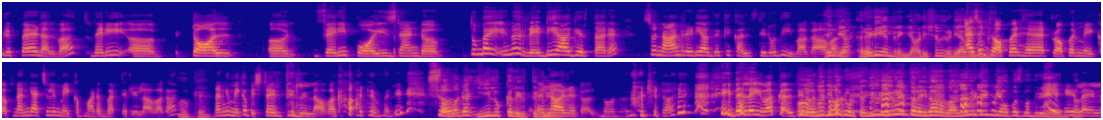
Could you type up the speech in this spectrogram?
ಪ್ರಿಪೇರ್ಡ್ ಅಲ್ವಾ? Very tall very poised and ತುಂಬ ಏನೋ ರೆಡಿ ಆಗಿರ್ತಾರೆ. ಸೊ ನಾನು ರೆಡಿ ಆಗೋಕ್ಕೆ ಕಲ್ತಿರೋದು ಇವಾಗ ರೆಡಿ ಅಂದ್ರೆ ಹೆಂಗೆ? Audition ready as in proper hair proper makeup ನನಗೆ ಆಕ್ಚುಲಿ ಮೇಕಪ್ ಮಾಡಕ್ ಬರ್ತಿರ್ಲಿಲ್ಲ ಅವಾಗ. ಓಕೆ ನನಗೆ ಮೇಕಪ್ ಇಷ್ಟ ಇರ್ತಿರ್ಲಿಲ್ಲ ಅವಾಗ ಆ ಟೈಮಲ್ಲಿ ಸೊ ಅವಾಗ ಈ ಲುಕ್ ಅಲ್ಲಿ ಇರ್ತಿರ್ಲಿಲ್ಲ? Not at all no no not at all ಇದೆಲ್ಲ ಇವಾಗ ನಾನ್ ಕಲ್ತಿರೋದು. ಇವಾಗ ನೋಡ್ತೇನೆ ಇವ್ರು ಹೀರೋಯಿನ್ ತರ ಇದಾರಲ್ಲ ಇವ್ರಿಗೆ ಹೆಂಗೆ ವಾಪಸ್ ಬಂದ್ರಿ ಇಲ್ಲ ಇಲ್ಲ.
